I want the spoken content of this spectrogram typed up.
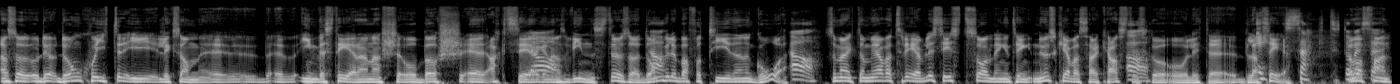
Alltså, och de, de skiter i liksom, eh, investerarnas och börs, eh, aktieägarnas Ja. vinster och så. De Ja. vill ju bara få tiden att gå. Ja. Så märkte de, jag var trevlig sist, sålde ingenting. Nu ska jag vara sarkastisk Ja. och, och lite blasé. Exakt. De Ja, är vad så här- fan,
